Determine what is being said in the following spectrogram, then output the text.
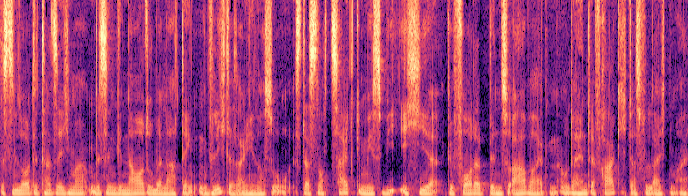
dass die Leute tatsächlich mal ein bisschen genauer drüber nachdenken, will ich das eigentlich noch so? Ist das noch zeitgemäß, wie ich hier gefordert bin zu arbeiten? Oder hinterfrage ich das vielleicht mal?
